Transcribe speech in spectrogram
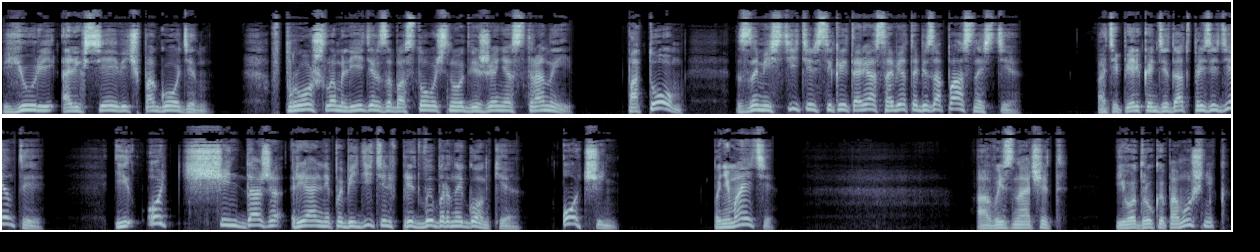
Юрий Алексеевич Погодин, в прошлом лидер забастовочного движения страны, потом заместитель секретаря Совета Безопасности, а теперь кандидат в президенты и очень даже реальный победитель в предвыборной гонке. Очень. Понимаете? А вы, значит, его друг и помощник?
